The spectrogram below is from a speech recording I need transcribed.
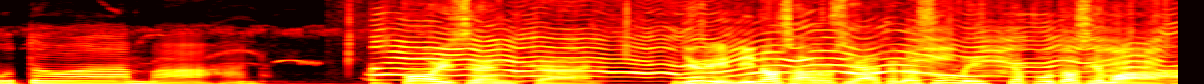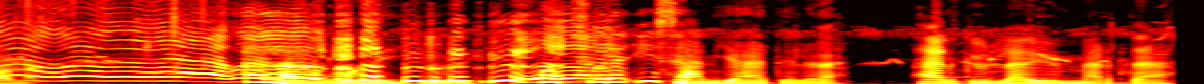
putoaa maahan. Voi sentään. Jyrin dinosaurusjäätelö suli ja putosi maahan. Älä huoli, Jyri. Voit syödä isän jäätelöä. Hän kyllä ymmärtää.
